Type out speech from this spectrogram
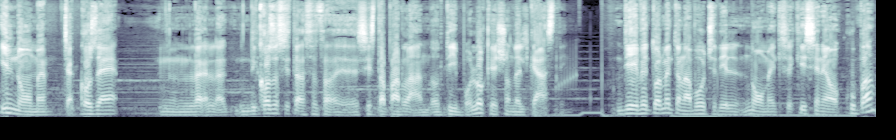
il nome, cioè cos'è, mm, la, la, di cosa si sta, si sta parlando, tipo location del casting, di eventualmente una voce del nome, chi se ne occupa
